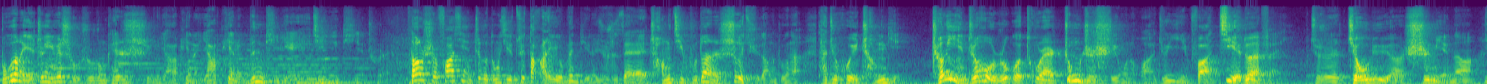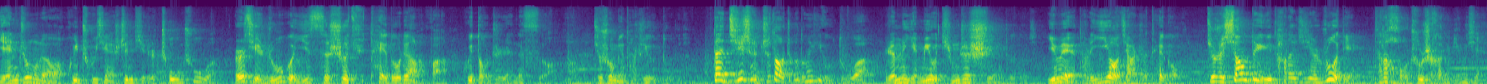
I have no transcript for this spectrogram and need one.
不过呢，也正因为手术中开始使用鸦片了，鸦片的问题点也渐渐体现出来。当时发现这个东西最大的一个问题呢，就是在长期不断的摄取当中呢，它就会成瘾。成瘾之后，如果突然终止使用的话，就引发戒断反应。就是焦虑啊、失眠啊，严重的会出现身体的抽搐啊，而且如果一次摄取太多量的话，会导致人的死亡啊，就说明它是有毒的。但即使知道这个东西有毒啊，人们也没有停止使用这个东西，因为它的医药价值太高了。就是相对于它的这些弱点，它的好处是很明显的。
